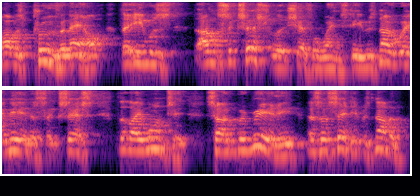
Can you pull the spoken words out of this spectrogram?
I was proven out that he was unsuccessful at Sheffield Wednesday. He was nowhere near the success that they wanted. So, but really, as I said, it was none of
